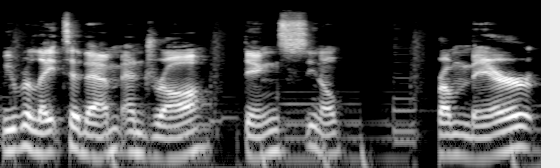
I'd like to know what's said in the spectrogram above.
we relate to them and draw things, you know, from their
